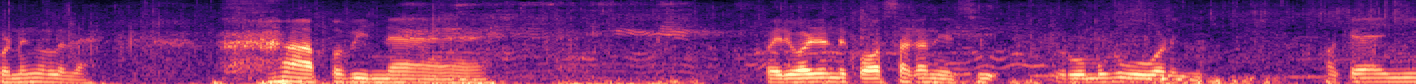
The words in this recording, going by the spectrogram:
പെണ്ണുങ്ങളല്ലേ. അപ്പോൾ പിന്നെ പരിപാടി ഉണ്ട് കോസാക്കാൻ തിരിച്ച് റൂമിൽ പോവുകയാണെങ്കിൽ ഓക്കെ ഇനി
